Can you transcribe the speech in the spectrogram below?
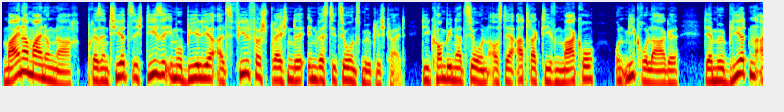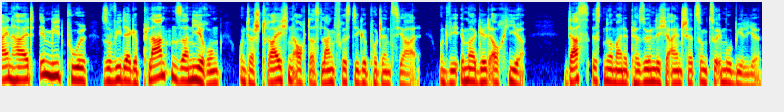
Meiner Meinung nach präsentiert sich diese Immobilie als vielversprechende Investitionsmöglichkeit. Die Kombination aus der attraktiven Makro- und Mikrolage, der möblierten Einheit im Mietpool sowie der geplanten Sanierung unterstreichen auch das langfristige Potenzial. Und wie immer gilt auch hier, das ist nur meine persönliche Einschätzung zur Immobilie.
